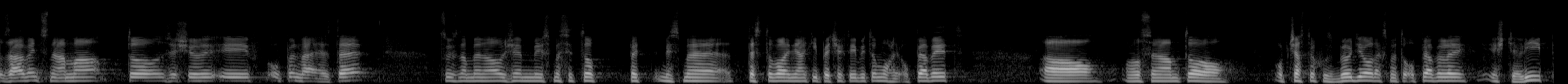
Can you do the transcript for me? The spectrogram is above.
zároveň s náma to řešili i v OpenVRT, což znamenalo, že my jsme si to, my jsme testovali nějaký peče, který by to mohli opravit. A ono se nám to občas trochu zbildilo, tak jsme to opravili ještě líp.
